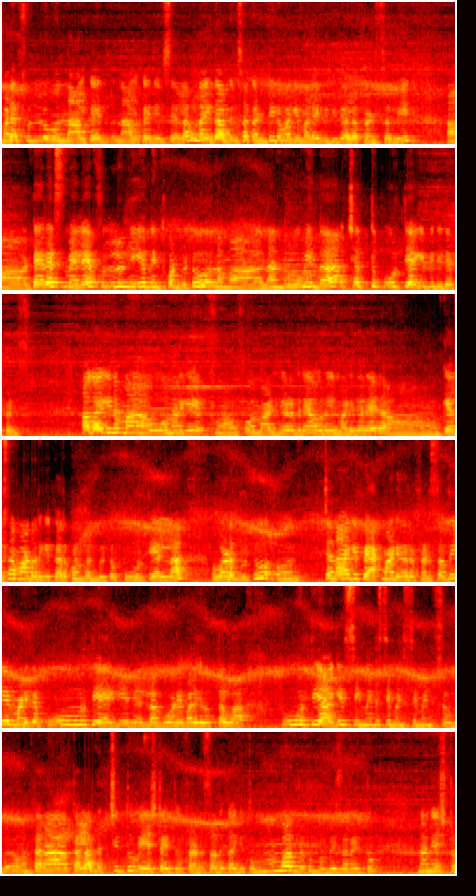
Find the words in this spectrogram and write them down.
ಮಳೆ ಫುಲ್ಲು ಒಂದು ನಾಲ್ಕೈದು ನಾಲ್ಕೈದು ದಿವಸ ಎಲ್ಲ ಒಂದು ಐದಾರು ದಿವಸ ಕಂಟಿನ್ಯೂ ಆಗಿ ಮಳೆ ಬಿದ್ದಿದೆ ಅಲ್ಲ ಫ್ರೆಂಡ್ಸಲ್ಲಿ ಟೆರೆಸ್ ಮೇಲೆ ಫುಲ್ಲು ನೀರು ನಿಂತ್ಕೊಂಡ್ಬಿಟ್ಟು ನಮ್ಮ ನನ್ನ ರೂಮಿಂದ ಛತ್ತು ಪೂರ್ತಿಯಾಗಿ ಬಿದ್ದಿದೆ ಫ್ರೆಂಡ್ಸ್ ಹಾಗಾಗಿ ನಮ್ಮ ಓನರ್ಗೆ ಫೋನ್ ಮಾಡಿ ಹೇಳಿದ್ರೆ ಅವ್ರು ಏನು ಮಾಡಿದ್ದಾರೆ ಕೆಲಸ ಮಾಡೋರಿಗೆ ಕರ್ಕೊಂಡು ಬಂದುಬಿಟ್ಟು ಪೂರ್ತಿ ಎಲ್ಲ ಒಡೆದ್ಬಿಟ್ಟು ಚೆನ್ನಾಗಿ ಪ್ಯಾಕ್ ಮಾಡಿದ್ದಾರೆ ಫ್ರೆಂಡ್ಸ್ ಅದು ಏನು ಮಾಡಿದೆ ಪೂರ್ತಿಯಾಗಿ ಇದೆಲ್ಲ ಗೋಡೆಗಳು ಇರುತ್ತಲ್ವ ಪೂರ್ತಿಯಾಗಿ ಸಿಮೆಂಟ್ ಸಿಮೆಂಟ್ ಸಿಮೆಂಟ್ ಒಂಥರ ಕಲರ್ ಹಚ್ಚಿದ್ದು ವೇಸ್ಟ್ ಆಯಿತು ಫ್ರೆಂಡ್ಸ್ ಅದಕ್ಕಾಗಿ ತುಂಬ ಅಂದರೆ ತುಂಬ ಬೇಜಾರಾಯಿತು. ನಾನು ಎಷ್ಟು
